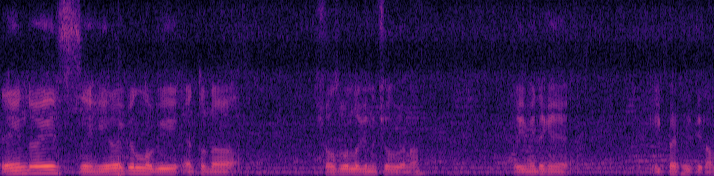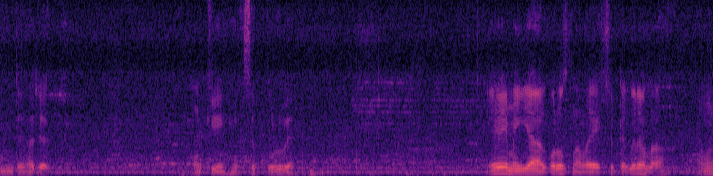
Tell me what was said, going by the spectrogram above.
কিন্তু এই হিরোইকের লবি এতটা সহজ বললে কিন্তু চলবে না। এই মেয়েটাকে এই পাঠিয়ে দিলাম, দেখা যাক ওকে অ্যাকসেপ্ট করবে। এই মাইয়া করস না ভাই অ্যাকসেপ্ট করে হলা এমন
